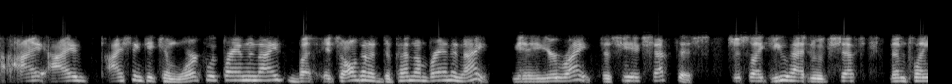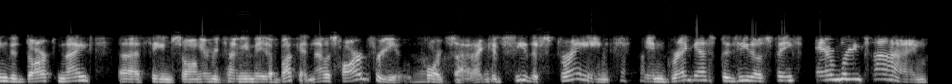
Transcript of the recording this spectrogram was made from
I I I think it can work with Brandon Knight, but it's all going to depend on Brandon Knight. Know, you're right. Does he accept this? Just like you had to accept them playing the Dark Knight uh, theme song every time you made a bucket, and that was hard for you oh. courtside. I could see the strain in Greg Esposito's face every time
